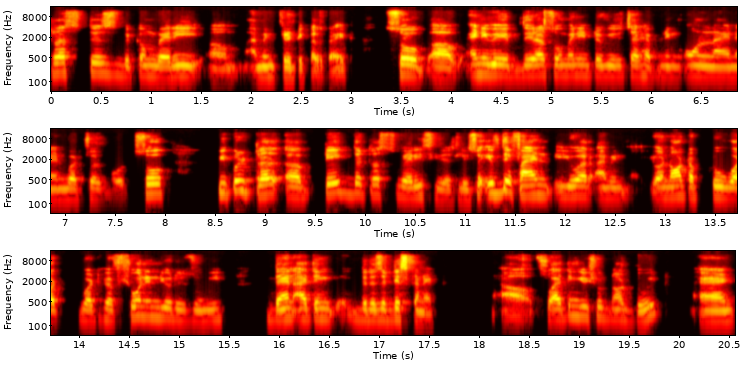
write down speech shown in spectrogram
trust is become very um, i mean critical right? So uh, anyway there are so many interviews which are happening online and virtual mode. So people tr- uh, take the trust very seriously. So if they find you are i mean you are not up to what what you have shown in your resume then i think there is a disconnect uh, so i think you should not do it. And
